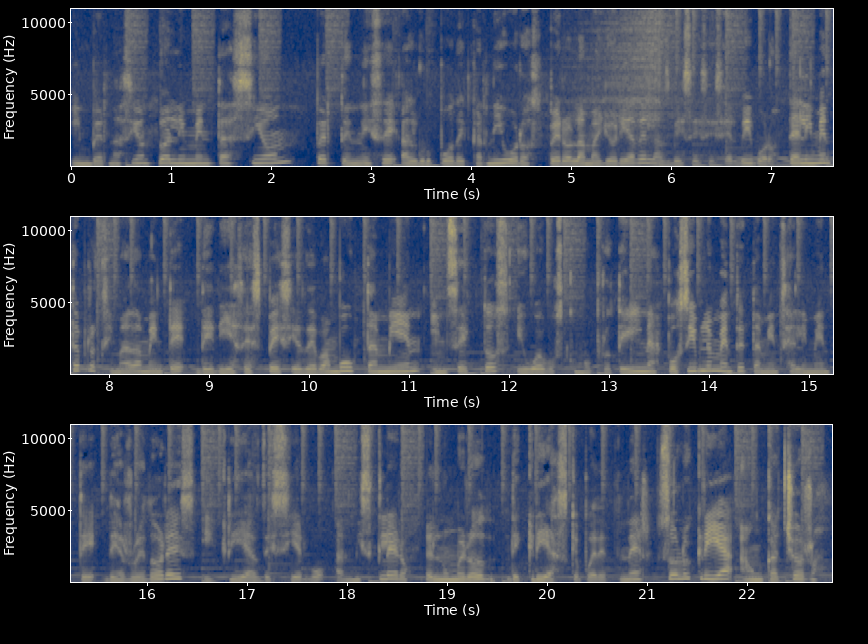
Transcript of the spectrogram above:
invernación. Su alimentación pertenece al grupo de carnívoros, pero la mayoría de las veces es herbívoro. Se alimenta aproximadamente de 10 especies de bambú, también insectos y huevos como proteína. Posiblemente también se alimente de roedores y crías de ciervo almizclero. El número de crías que puede tener solo cría a un cachorro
